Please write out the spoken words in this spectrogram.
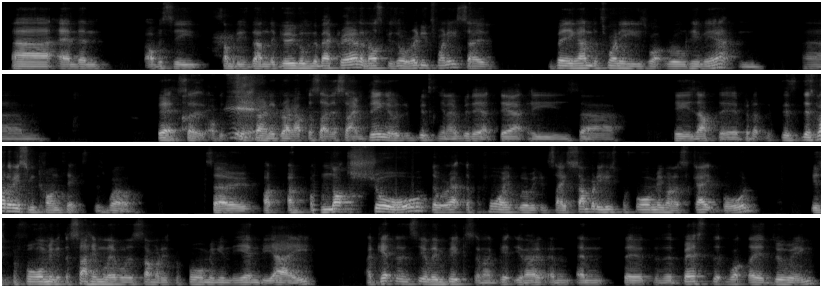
Uh, and then obviously somebody's done the Google in the background and Oscar's already 20. So being under 20 is what ruled him out. And um, yeah, so obviously yeah. Had rung up to say the same thing. With, you know, without doubt, he's uh, he's up there. But there's, there's got to be some context as well. So I, am not sure that we're at the point where we can say somebody who's performing on a skateboard is performing at the same level as someone who's performing in the NBA I get that it's the Olympics, and I get you know, and and they're, they're the best at what they're doing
